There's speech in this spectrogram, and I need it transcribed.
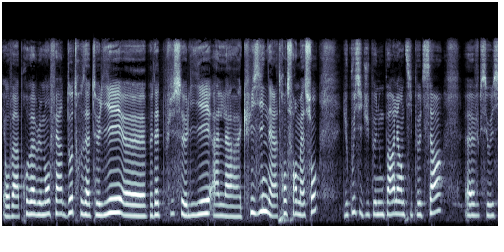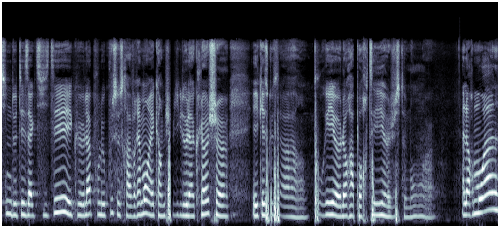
et on va probablement faire d'autres ateliers, euh, peut-être plus liés à la cuisine, à la transformation. Du coup, si tu peux nous parler un petit peu de ça, vu que c'est aussi une de tes activités, et que là, pour le coup, ce sera vraiment avec un public de la cloche, et qu'est-ce que ça pourrait leur apporter, justement alors moi,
